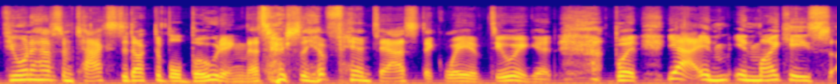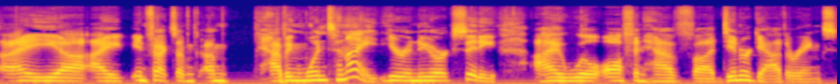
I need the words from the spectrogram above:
if you want to have some tax deductible boating, that's actually a fantastic way of doing it. But yeah, in in my case, I uh, I in fact I'm I'm having one tonight here in New York City. I will often have uh, dinner gatherings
